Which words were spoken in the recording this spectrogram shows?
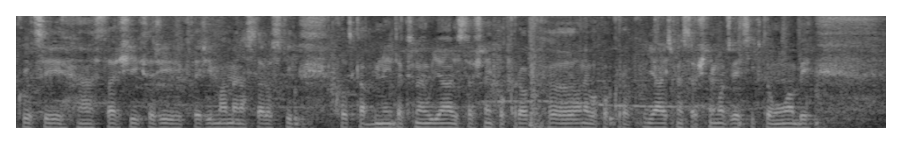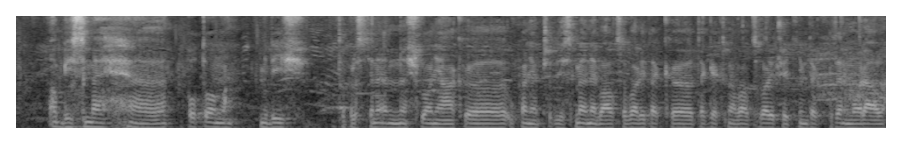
kluci starší, kteří, kteří máme na starosti chod kabiny, tak jsme udělali strašný pokrok, eh, nebo pokrok. Udělali jsme strašně moc věcí k tomu, aby, aby jsme eh, potom, když to prostě ne, nešlo nějak uh, úplně, před, když jsme neválcovali tak, uh, tak, jak jsme válcovali předtím, tak ten morál,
